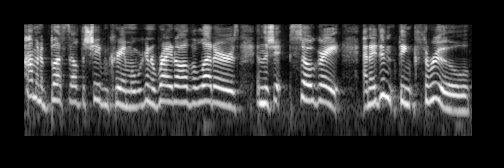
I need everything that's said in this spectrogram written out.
I'm going to bust out the shaving cream, and we're going to write all the letters and the shit, so great. And I didn't think through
